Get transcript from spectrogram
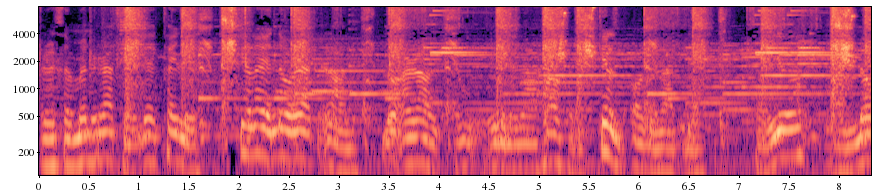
there's a many rat right there, Kylie. Still there, no rat around. No around. Even in our house, I killed all the rat there. So you are no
